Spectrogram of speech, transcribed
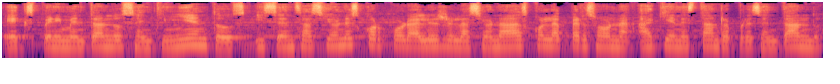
experimentando sentimientos y sensaciones corporales relacionadas con la persona a quien están representando.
